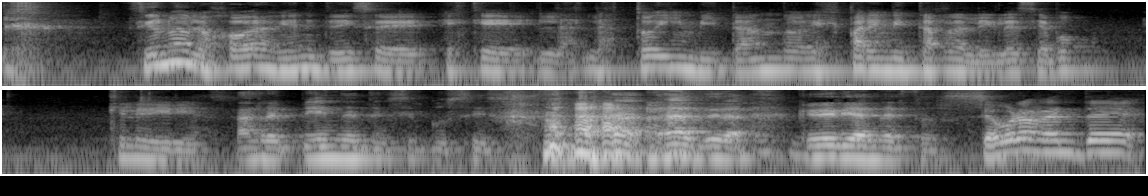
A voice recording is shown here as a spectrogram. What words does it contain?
si uno de los jóvenes viene y te dice, es que la, la estoy invitando, es para invitarla a la iglesia, ¿vos qué le dirías? Arrepiéntete, incircunciso. Mentira. ¿Qué dirías, Néstor? Seguramente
